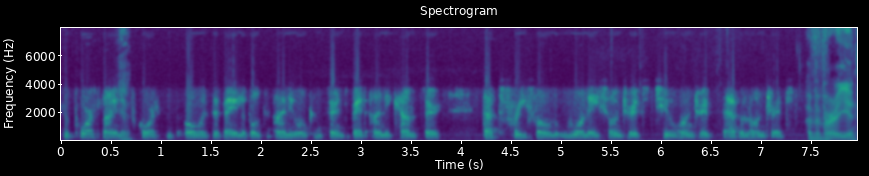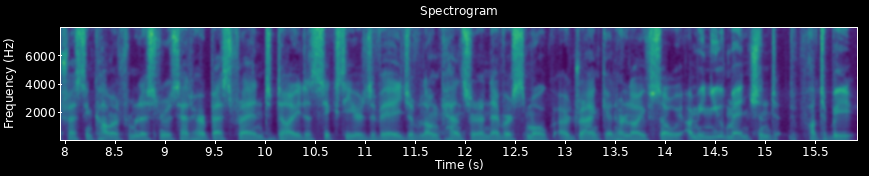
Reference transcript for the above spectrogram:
support line, yeah. of course, is always available to anyone concerned about any cancer That's free phone 1 800 200 700. I have a very interesting comment from a listener who said her best friend died at 60 years of age of lung cancer and never smoked or drank in her life. So, I mean, you mentioned what to be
